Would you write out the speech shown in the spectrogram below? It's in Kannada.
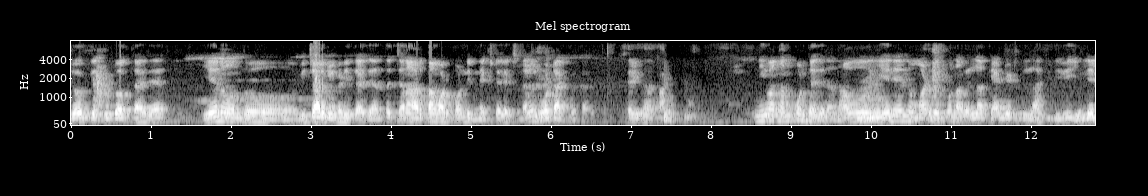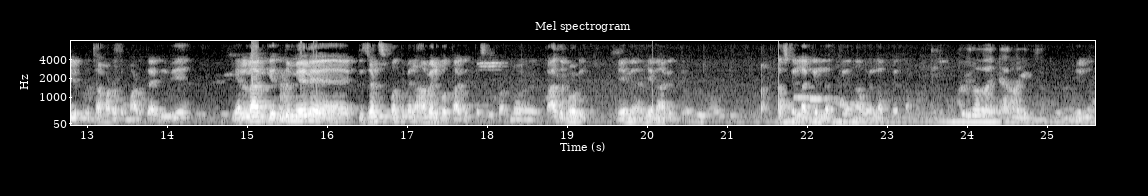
ಜೋಗ್ಗೆ ದುಡ್ಡು ಹೋಗ್ತಾ ಇದೆ ಏನು ಒಂದು ವಿಚಾರಗಳು ನಡೀತಾ ಇದೆ ಅಂತ ಜನ ಅರ್ಥ ಮಾಡ್ಕೊಂಡು ನೆಕ್ಸ್ಟ್ ಎಲೆಕ್ಷನಲ್ಲಿ ವೋಟ್ ಹಾಕ್ಬೇಕಾಗುತ್ತೆ. ಸರಿ ಈಗ ನೀವು ಹಂಗೆ ಅನ್ಕೊಂತಾ ಇದ್ದೀರಾ? ನಾವು ಏನೇನು ಮಾಡಬೇಕು ನಾವೆಲ್ಲ ಕ್ಯಾಂಡಿಡೇಟ್ಗಳು ಹಾಕಿದ್ದೀವಿ ಎಲ್ಲೆಲ್ಲಿ ಪ್ರಚಾರ ಮಾಡೋದು ಮಾಡ್ತಾ ಇದ್ದೀವಿ. ಎಲ್ಲ ಗೆದ್ದ ಮೇಲೆ ರಿಸಲ್ಟ್ಸ್ ಬಂದ ಮೇಲೆ ಆಮೇಲೆ ಗೊತ್ತಾಗುತ್ತೆ ಸ್ವಲ್ಪ. ಕಾದು ನೋಡಿ ಏನು ಏನಾಗುತ್ತೆ. ಅಷ್ಟೆಲ್ಲ ಗೆಲ್ಲಕ್ಕೆ ನಾವೆಲ್ಲ ಪ್ರಯತ್ನ ಪಡ್ತೀವಿ. ಅವಿರೋಧ ಯಾರು ಆಗಿತ್ತು ಸರ್ ಇಲ್ಲ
